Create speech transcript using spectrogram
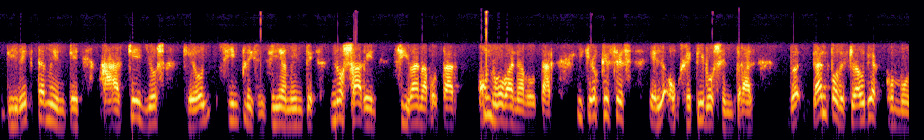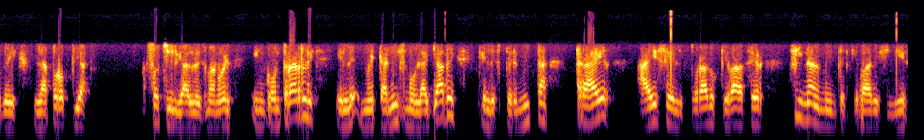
directamente a aquellos que hoy simple y sencillamente no saben si van a votar o no van a votar. Y creo que ese es el objetivo central, tanto de Claudia como de la propia Xochitl Gálvez Manuel, encontrarle el mecanismo, la llave que les permita traer a ese electorado que va a ser finalmente el que va a decidir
